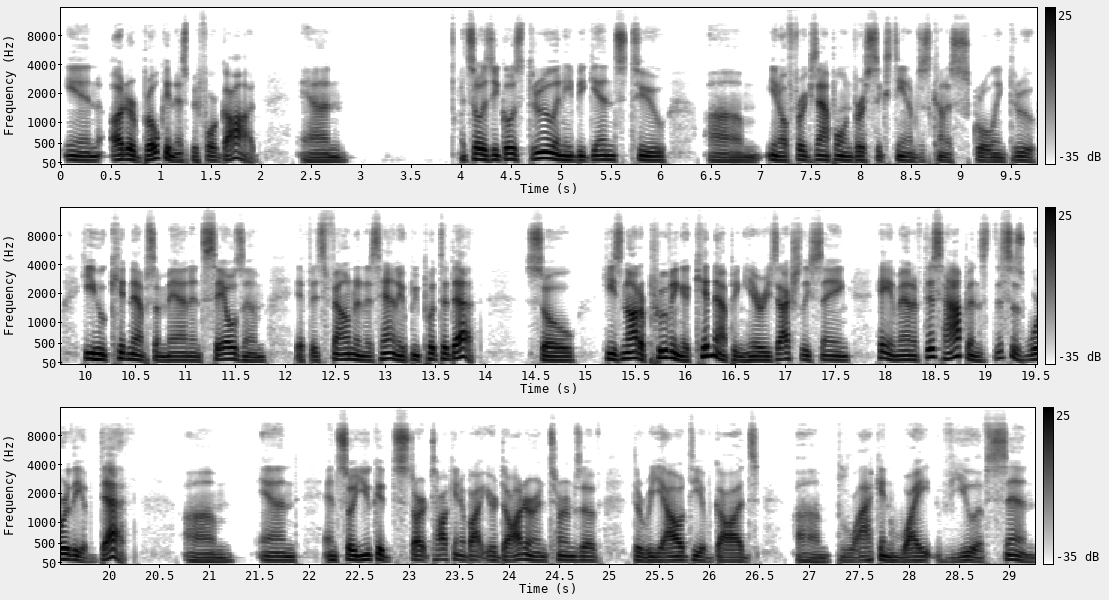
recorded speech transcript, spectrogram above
in utter brokenness before God. And, so as he goes through and he begins to um, you know, for example, in verse 16, I'm just kind of scrolling through. He who kidnaps a man and sails him, if it's found in his hand, he'll be put to death. So he's not approving a kidnapping here. He's actually saying, hey, man, if this happens, this is worthy of death. Um, and and so you could start talking about your daughter in terms of the reality of God's um, black and white view of sin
